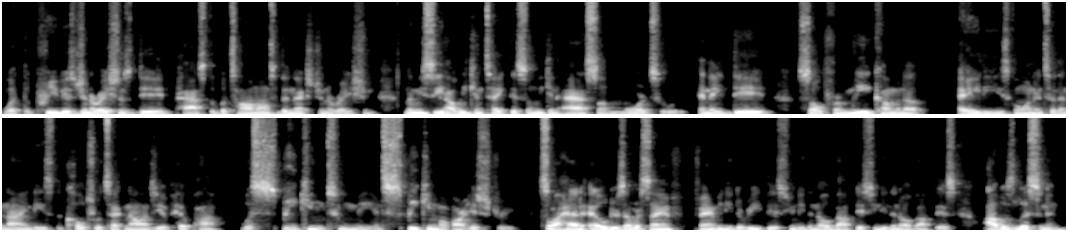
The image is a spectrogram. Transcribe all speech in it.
what the previous generations did, pass the baton on to the next generation. Let me see how we can take this and we can add something more to it. And they did. So for me coming up, 80s going into the 90s, the cultural technology of hip hop was speaking to me and speaking our history. So I had elders that were saying, fam, you need to read this, you need to know about this, you need to know about this. I was listening,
